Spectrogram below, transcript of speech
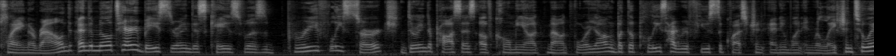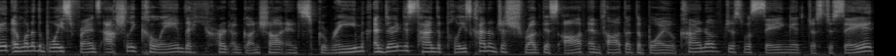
playing around. And the military base during this case was briefly searched during the process of combing out Mount Woryong, but the police had refused to question anyone in relation to it. And one of the boy's friends actually claimed that he heard a gunshot and scream. And during this time, the police kind of just shrugged this off and thought that the boy kind of just was saying it just to say it.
